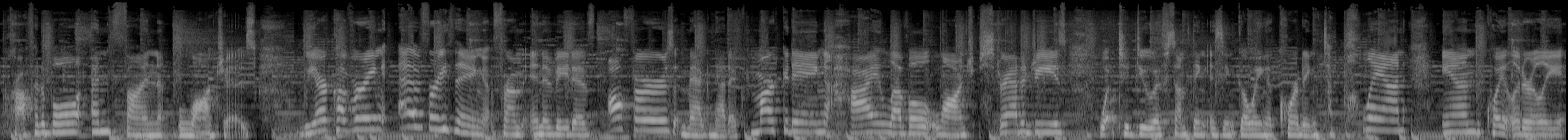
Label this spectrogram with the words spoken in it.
profitable and fun launches. We are covering everything from innovative offers, magnetic marketing, high level launch strategies, what to do if something isn't going according to plan, and quite literally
